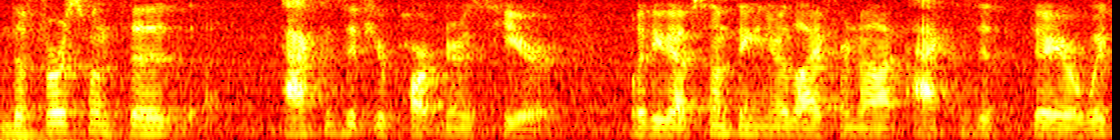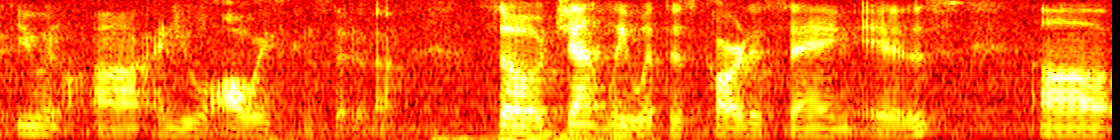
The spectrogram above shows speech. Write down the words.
The first one says, act as if your partner is here. Whether you have something in your life or not, act as if they are with you and, uh, and you will always consider them. So, gently, what this card is saying is, uh,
